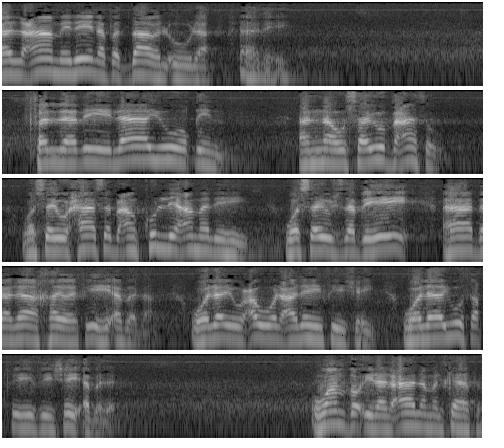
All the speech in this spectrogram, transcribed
العاملين في الدار الأولى. هذه. فالذي لا يوقن أنه سيبعث وسيحاسب عن كل عمله وسيجزى به هذا لا خير فيه أبدا ولا يعول عليه في شيء ولا يوثق فيه في شيء أبدا. وانظر إلى العالم الكافر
